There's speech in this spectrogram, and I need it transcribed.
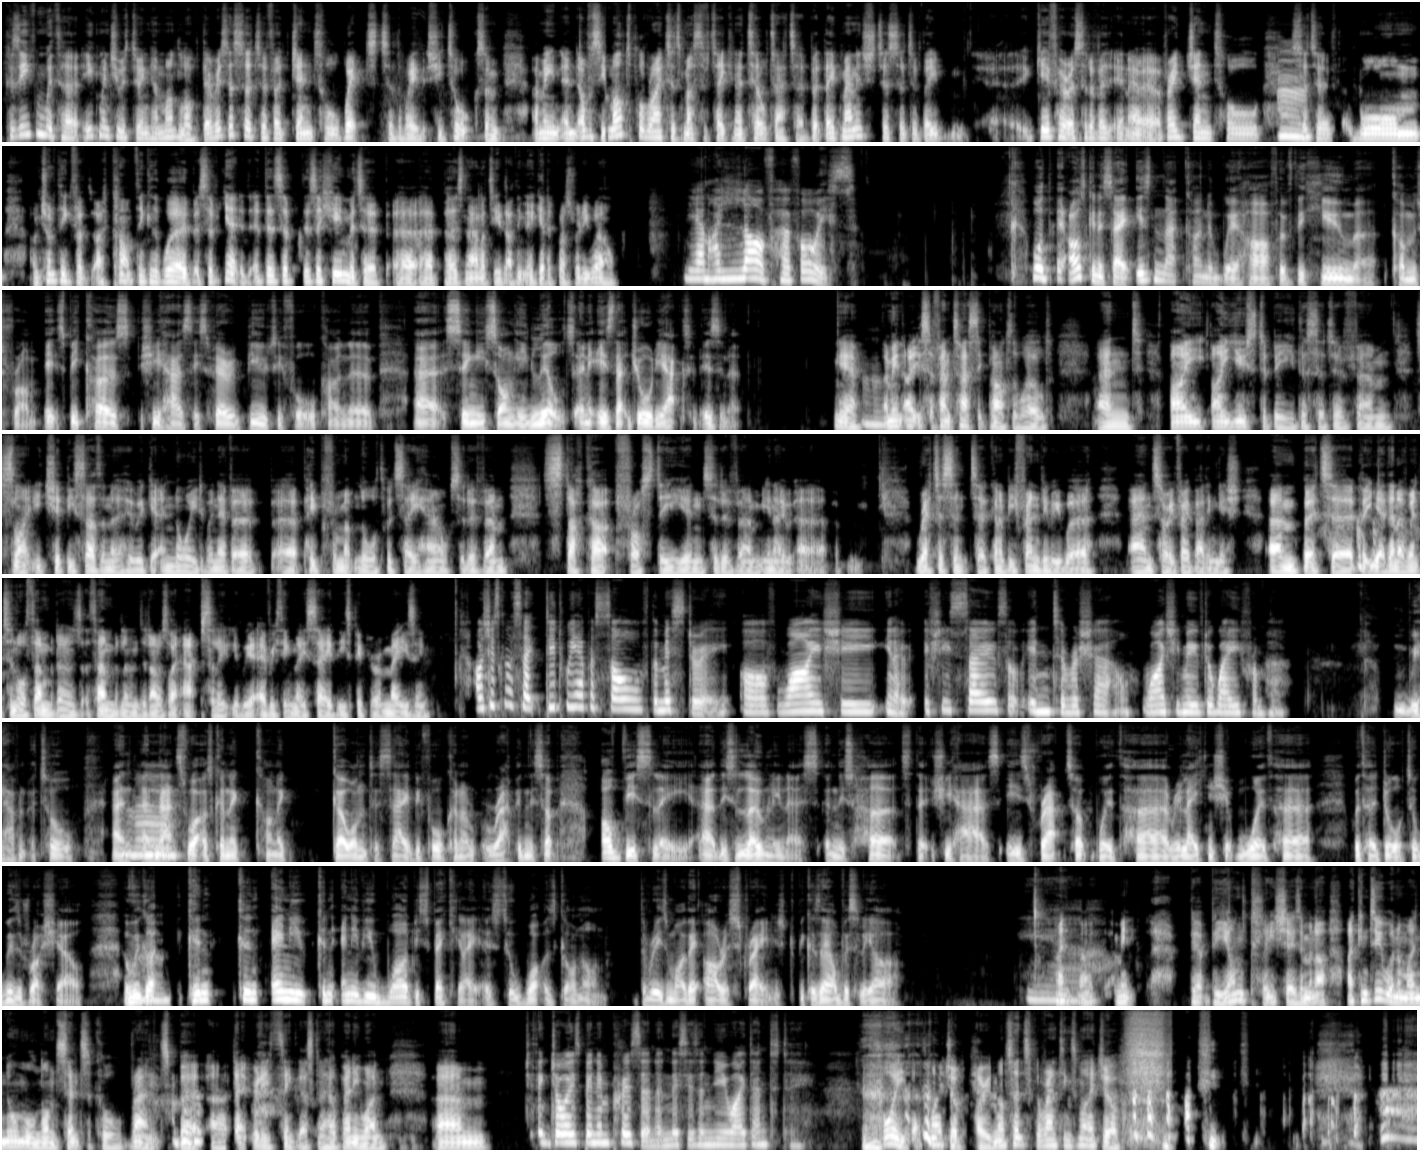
Because even with her, even when she was doing her monologue, there is a sort of a gentle wit to the way that she talks. And I mean, and obviously, multiple writers must have taken a tilt at her, but they've managed to sort of they uh, give her a sort of a you know a very gentle, Mm. sort of warm. I'm trying to think of I can't think of the word, but sort of, yeah, there's a there's a humour to her, her personality that I think they get across really well. Yeah, and I love her voice. Well, I was going to say, isn't that kind of where half of the humor comes from? It's because she has this very beautiful kind of uh, singy songy lilt, and it is that Geordie accent, isn't it? Yeah, Mm. I mean, it's a fantastic part of the world, and I I used to be the sort of um, slightly chippy Southerner who would get annoyed whenever uh, people from up north would say how sort of um, stuck up, frosty, and sort of um, you know uh, reticent to kind of be friendly we were. And sorry, very bad English. Um, but uh, but yeah, then I went to Northumberland, Northumberland, and I was like, absolutely, we are everything they say. These people are amazing. I was just going to say, did we ever solve the mystery of why she, you know, if she's so sort of into Rochelle, why she moved away from her? We haven't at all, and No. and that's what I was going to kind of go on to say before kind of wrapping this up. Obviously, uh, this loneliness and this hurt that she has is wrapped up with her relationship with her with her daughter with Rochelle. And we've got Mm. can can any can any of you wildly speculate as to what has gone on? The reason why they are estranged because they obviously are. Yeah. I, I, I mean, beyond cliches. I mean, I, I can do one of my normal nonsensical rants, but uh, I don't really think that's going to help anyone. Um, Do you think Joy's been in prison and this is a new identity? oi, that's my job, Kerry. Nonsensical ranting's my job.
